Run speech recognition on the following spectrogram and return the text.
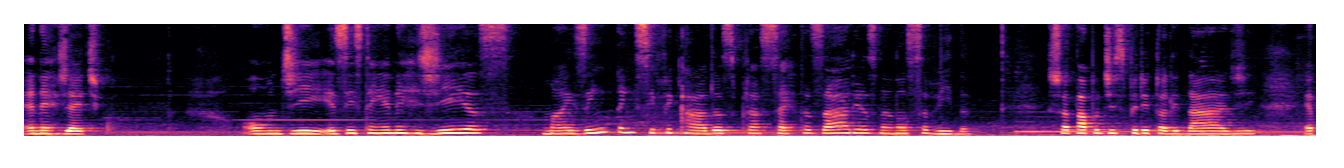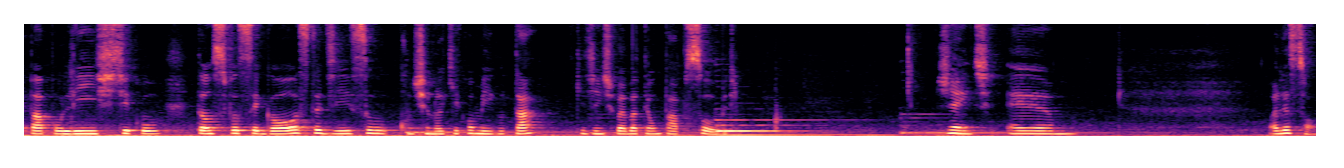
energético onde existem energias mais intensificadas para certas áreas da nossa vida. Isso é papo de espiritualidade, é papo holístico. Então, se você gosta disso, continua aqui comigo, tá? Que a gente vai bater um papo sobre. Gente, é... olha só.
